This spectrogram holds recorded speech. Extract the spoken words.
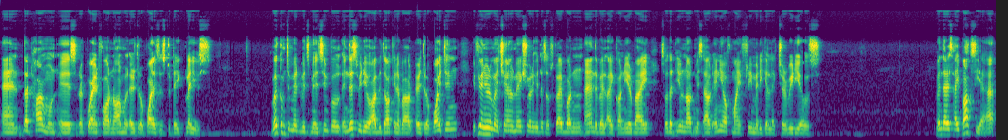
and that hormone is required for normal erythropoiesis to take place. Welcome to Med Vids Made Simple. In this video, I'll be talking about erythropoietin. If you're new to my channel, make sure to hit the subscribe button and the bell icon nearby so that you'll not miss out any of my free medical lecture videos. When there is hypoxia,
